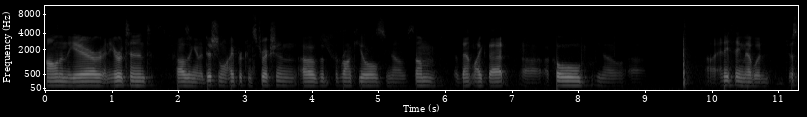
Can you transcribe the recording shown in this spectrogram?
pollen in the air, an irritant, causing an additional hyperconstriction of the, the bronchioles, you know, some event like that, uh, a cold, you know, uh, uh, anything that would just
